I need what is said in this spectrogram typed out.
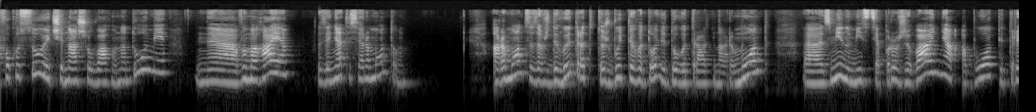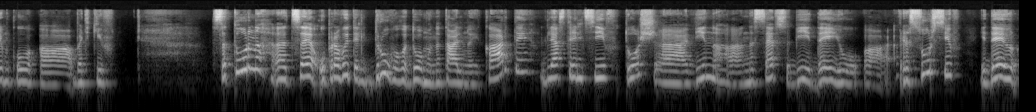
фокусуючи нашу увагу на домі, вимагає зайнятися ремонтом. А ремонт це завжди витрати, тож будьте готові до витрат на ремонт, е, зміну місця проживання або підтримку е, батьків. Сатурн е, це управитель другого дому натальної карти для стрільців, тож він несе в собі ідею ресурсів, ідею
